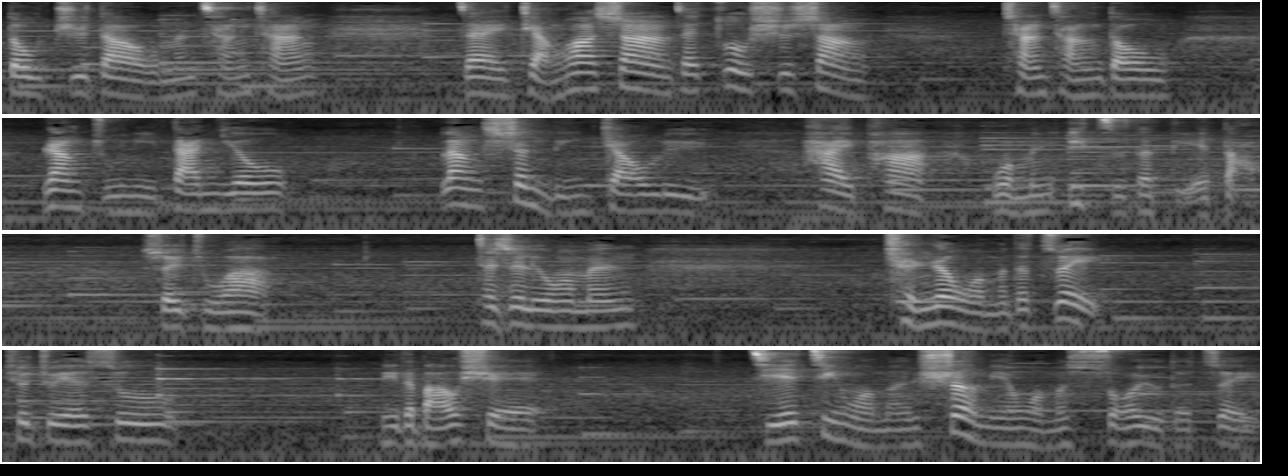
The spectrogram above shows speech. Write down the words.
都知道，我们常常在讲话上，在做事上，常常都让主你担忧，让圣灵焦虑、害怕，我们一直的跌倒。所以主啊，在这里我们承认我们的罪，求主耶稣，你的宝血洁净我们，赦免我们所有的罪。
